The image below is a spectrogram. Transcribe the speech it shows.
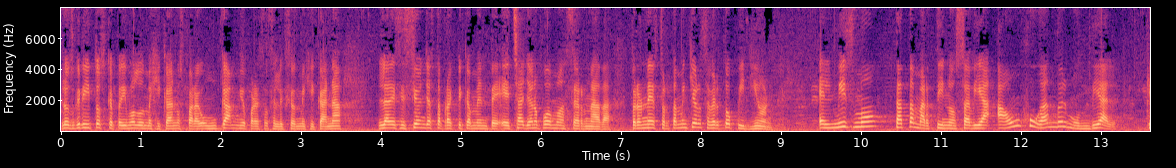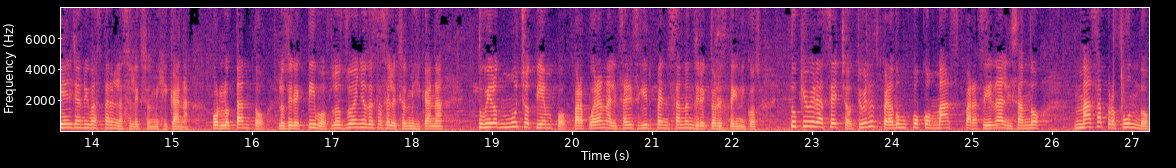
los gritos que pedimos los mexicanos para un cambio para esta selección mexicana. La decisión ya está prácticamente hecha, ya no podemos hacer nada. Pero Néstor, también quiero saber tu opinión. El mismo Tata Martino sabía, aún jugando el Mundial, que él ya no iba a estar en la selección mexicana. Por lo tanto, los directivos, los dueños de esa selección mexicana, tuvieron mucho tiempo para poder analizar y seguir pensando en directores técnicos. ¿Tú qué hubieras hecho? ¿Te hubieras esperado un poco más para seguir analizando más a profundo,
